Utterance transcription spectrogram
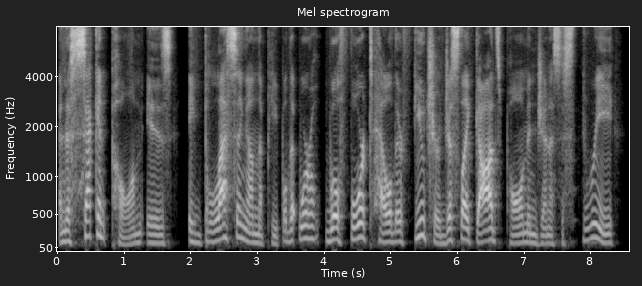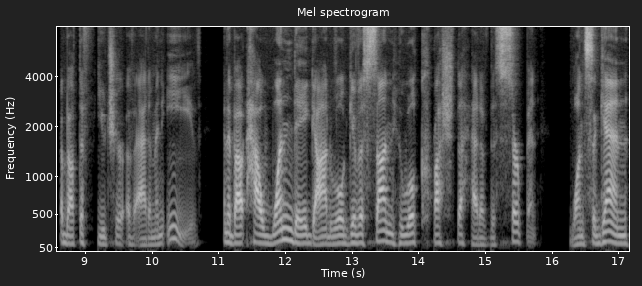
And the second poem is a blessing on the people that will, will foretell their future, just like God's poem in Genesis 3 about the future of Adam and Eve, and about how one day God will give a son who will crush the head of the serpent. Once again,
